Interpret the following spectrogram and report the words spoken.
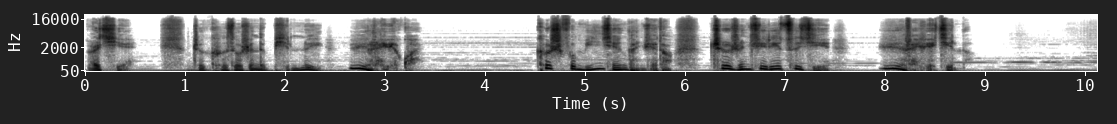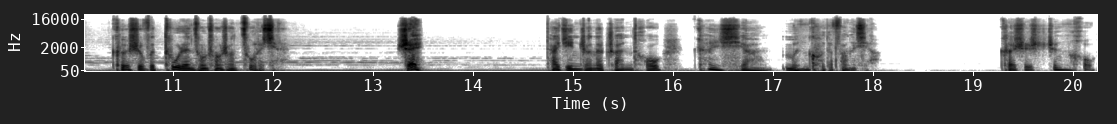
而且这咳嗽声的频率越来越快。柯师傅明显感觉到，这人距离自己越来越近了。柯师傅突然从床上坐了起来。谁？他紧张的转头看向门口的方向，可是身后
